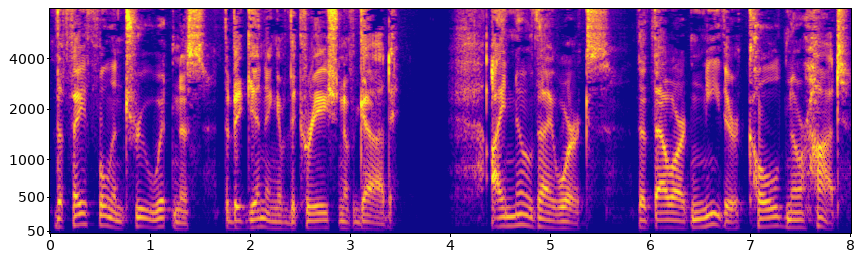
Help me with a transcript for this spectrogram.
the faithful and true witness, the beginning of the creation of God. I know thy works, that thou art neither cold nor hot.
